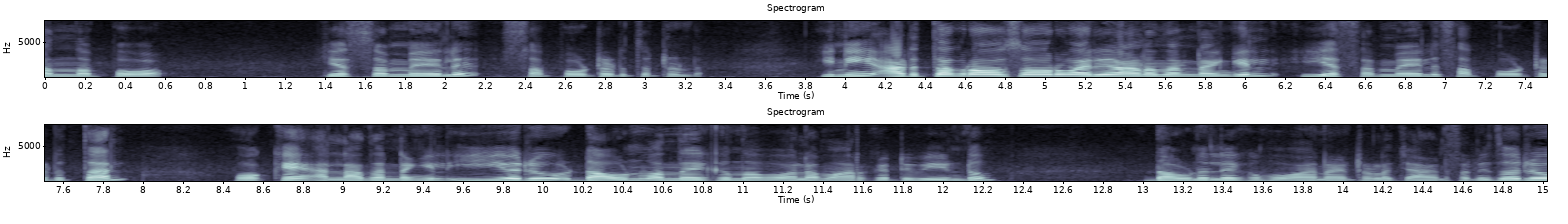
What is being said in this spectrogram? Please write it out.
വന്നപ്പോൾ എസ് എം എയിൽ സപ്പോർട്ട് എടുത്തിട്ടുണ്ട്. ഇനി അടുത്ത ക്രോസ് ഓവർ വരികയാണെന്നുണ്ടെങ്കിൽ ഈ എസ് എം എയിൽ സപ്പോർട്ട് എടുത്താൽ ഓക്കെ അല്ലാന്നുണ്ടെങ്കിൽ ഈ ഒരു ഡൗൺ വന്നേക്കുന്ന പോലെ മാർക്കറ്റ് വീണ്ടും ഡൗണിലേക്ക് പോകാനായിട്ടുള്ള ചാൻസ് ഉണ്ട്. ഇതൊരു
